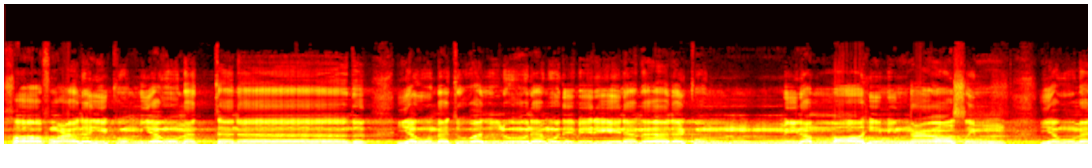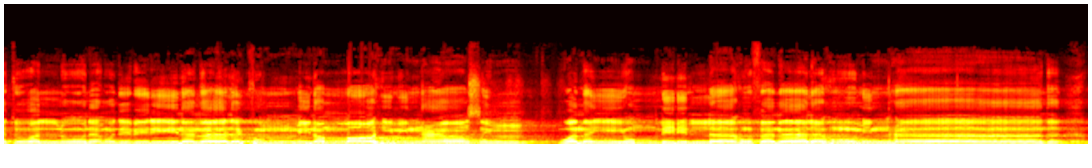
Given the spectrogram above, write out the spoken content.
أخاف عليكم يوم التناد يوم تولون مدبرين ما لكم من الله من عاصم يوم تولون مدبرين ما لكم من الله من عاصم ومن يضلل الله فما له من هاد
